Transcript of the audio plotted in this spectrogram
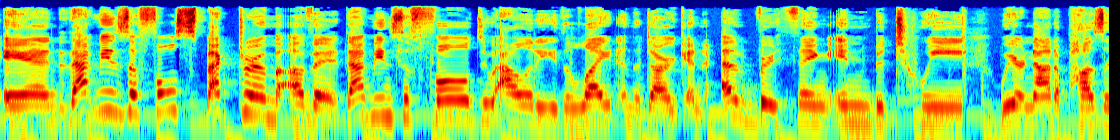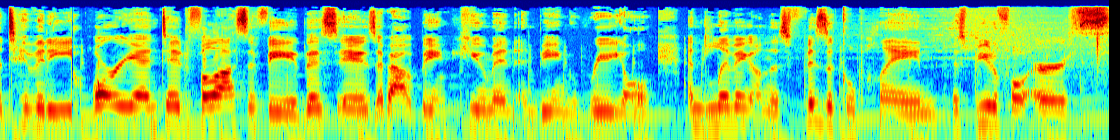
And that means the full spectrum of it. That means the full duality, the light and the dark, and everything in between. We are not a positivity oriented philosophy. This is about being human and being real and living on this physical plane, this beautiful earth.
